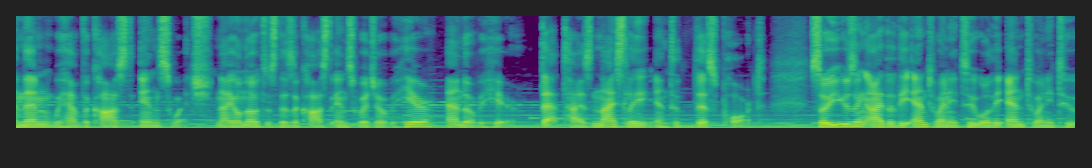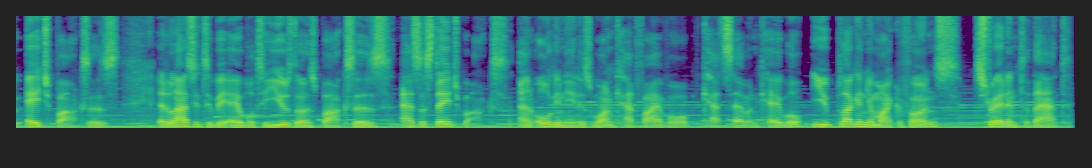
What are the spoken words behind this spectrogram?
and then we have the cast in switch. Now you'll notice there's a cast in switch over here and over here. That ties nicely into this port. So using either the N22 or the N22H boxes, it allows you to be able to use those boxes as a stage box, and all you need is one Cat5 or Cat7 cable. You plug in your microphones straight into that,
